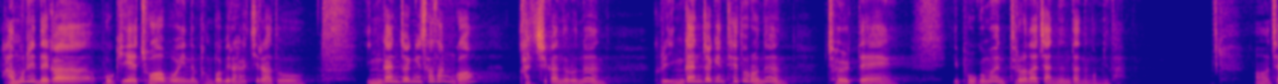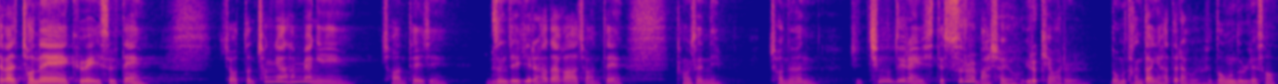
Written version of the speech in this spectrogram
아무리 내가 보기에 좋아 보이는 방법이라 할지라도 인간적인 사상과 가치관으로는 그리고 인간적인 태도로는 절대 이 복음은 드러나지 않는다는 겁니다. 어, 제가 전에 교회에 있을 때 어떤 청년 한 명이 저한테 이제 무슨 얘기를 하다가 저한테 강사님 저는 친구들이랑 있을 때 술을 마셔요 이렇게 말을 너무 당당히 하더라고요. 너무 놀래서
